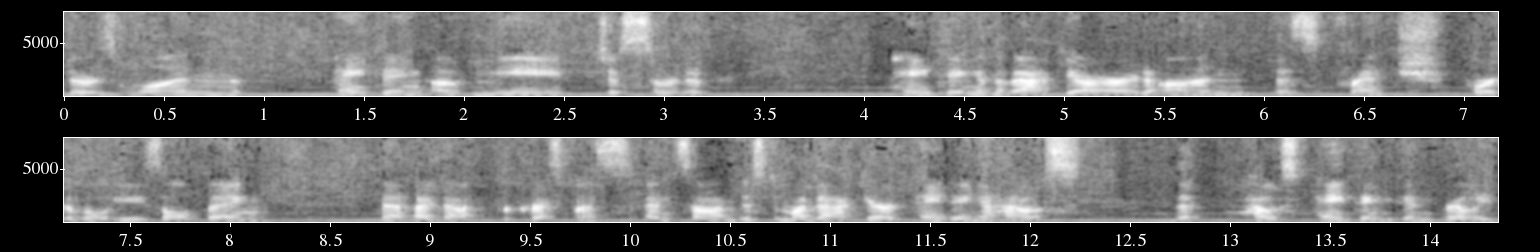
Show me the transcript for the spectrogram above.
there's one painting of me just sort of painting in the backyard on this French portable easel thing that I got for Christmas, and so I'm just in my backyard painting a house. The house painting didn't really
